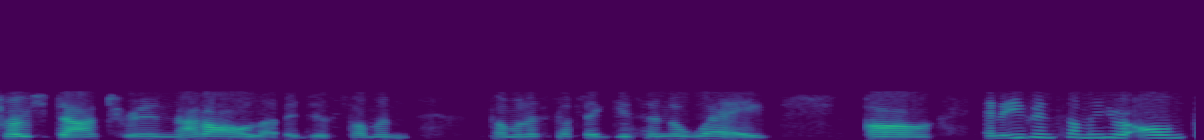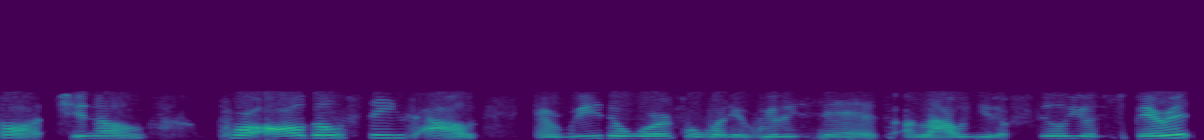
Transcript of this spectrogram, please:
church doctrine, not all of it, just some of some of the stuff that gets in the way, uh, and even some of your own thoughts. You know, pour all those things out and read the word for what it really says, allowing you to fill your spirit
